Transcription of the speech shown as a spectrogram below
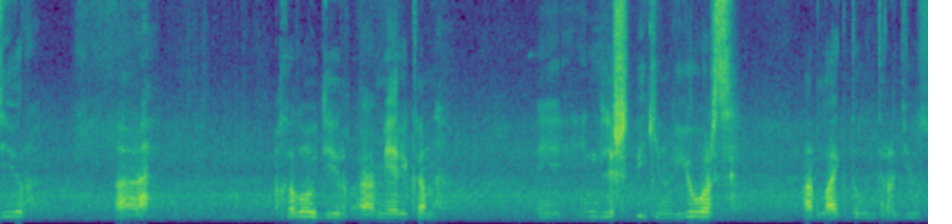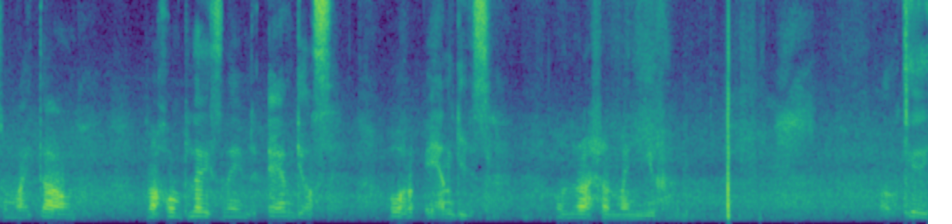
dear uh, hello dear American English speaking viewers. I'd like to introduce my town. My home place named Engels or Engels on Russian manner okay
